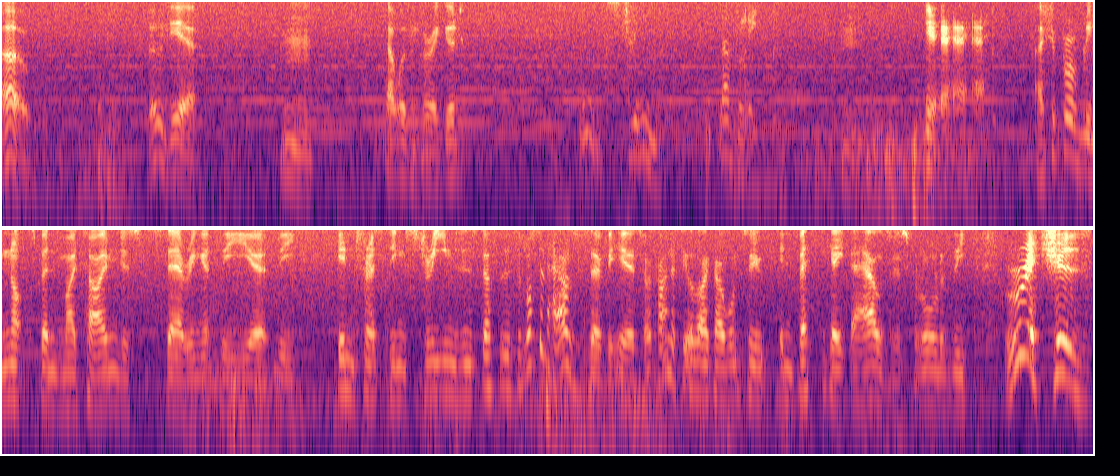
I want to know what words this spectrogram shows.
Oh. Oh dear. Hmm. That wasn't very good. Ooh, stream. Lovely. Hmm. Yeah. I should probably not spend my time just staring at the uh, the interesting streams and stuff. There's a lot of houses over here, so I kind of feel like I want to investigate the houses for all of the riches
